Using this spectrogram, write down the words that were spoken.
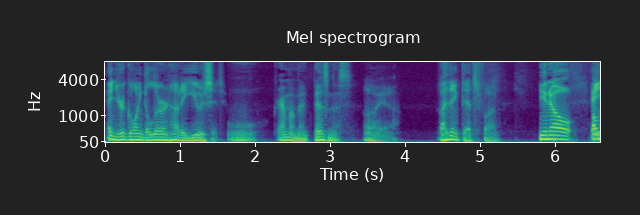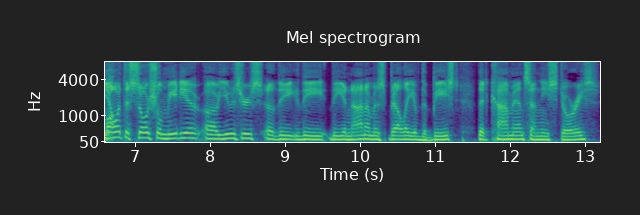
and you're going to learn how to use it." Ooh, grandma meant business. Oh yeah, I think that's fun. You know, And you know what? The social media uh, users, uh, the the the anonymous belly of the beast that comments on these stories.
